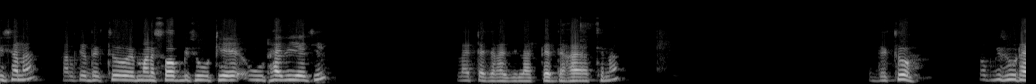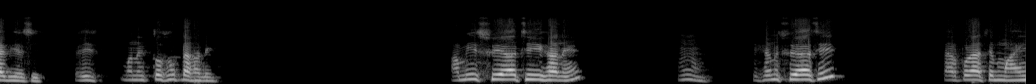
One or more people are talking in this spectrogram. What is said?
বিছানা, কালকে দেখছ মানে সব কিছু উঠে উঠাই দিয়েছি। লাইটটা জ্বালাই দিই লাইটটা দেখা যাচ্ছে না। দেখছ, সব কিছু উঠাই দিয়েছি, এই মানে তোষকটা খালি। আমি শুয়ে আছি এখানে, হুম, এখানে শুয়ে আছি, তারপরে আছে মাই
